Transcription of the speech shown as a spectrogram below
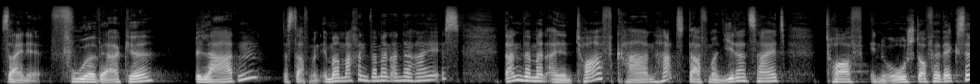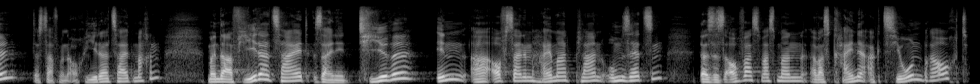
seine Fuhrwerke beladen, das darf man immer machen, wenn man an der Reihe ist. Dann, wenn man einen Torfkahn hat, darf man jederzeit Torf in Rohstoffe wechseln. Das darf man auch jederzeit machen. Man darf jederzeit seine Tiere in, äh, auf seinem Heimatplan umsetzen. Das ist auch was, was man, was keine Aktion braucht.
